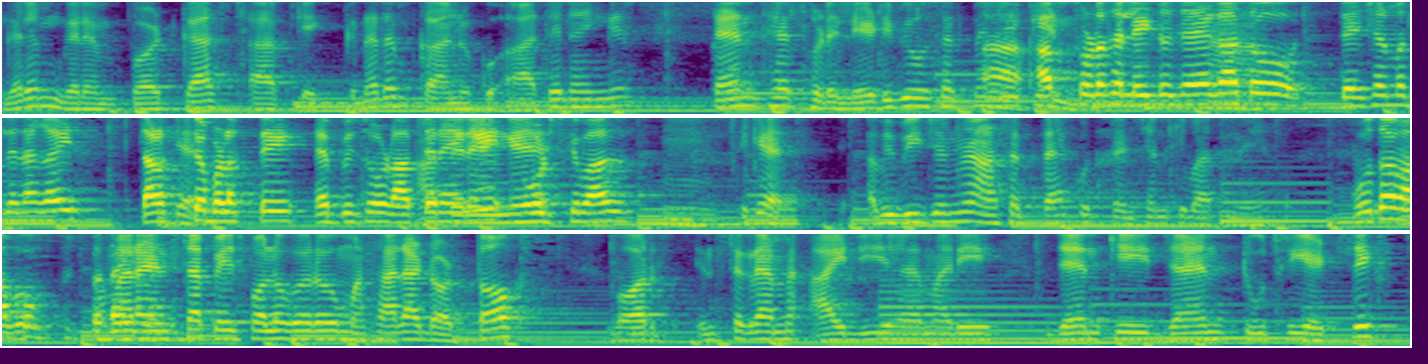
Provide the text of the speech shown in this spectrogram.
गरम गरम पॉडकास्ट आपके नरम कानों को आते रहेंगे। टेंथ है थोड़े लेट भी हो सकते हैं हाँ, अब थोड़ा सा लेट हो जाएगा तो टेंशन मत लेना गाइस तड़कते भड़कते एपिसोड आते रहेंगे बोर्ड्स के बाद। हम्म, ठीक है। अभी बीच में आ सकता है कुछ टेंशन की बात नहीं है। वो तो हम आपको हमारा इंस्टा पेज फॉलो करो मसाला डॉट टॉक्स और इंस्टाग्राम में आई जी है हमारी जैन की Jain two three eight six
